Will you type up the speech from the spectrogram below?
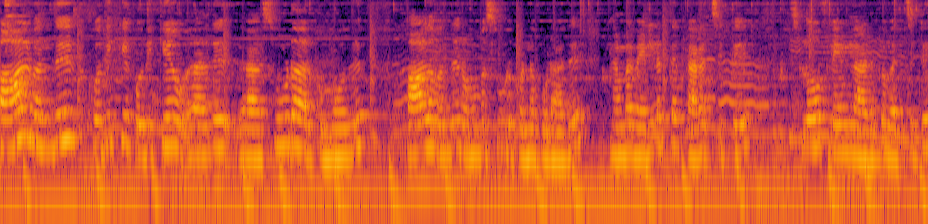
பால் வந்து கொதிக்க கொதிக்க அதாவது சூடாக இருக்கும்போது பாலை வந்து ரொம்ப சூடு பண்ணக்கூடாது. நம்ம வெள்ளத்தை கரைச்சிட்டு ஸ்லோ ஃப்ளேமில் அடுப்பு வச்சுட்டு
